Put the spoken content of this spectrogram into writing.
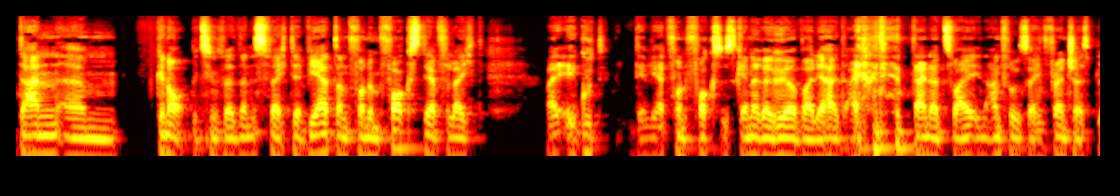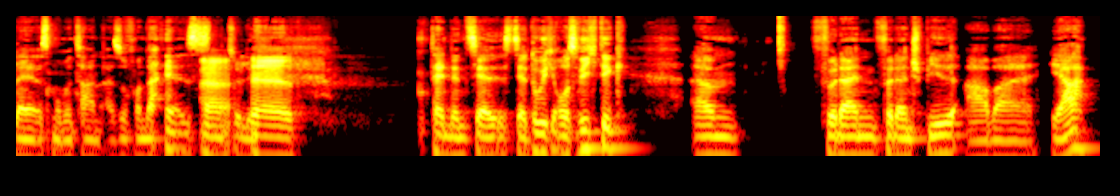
dann, ähm, genau, beziehungsweise dann ist vielleicht der Wert dann von einem Fox, der vielleicht, weil, äh, gut, der Wert von Fox ist generell höher, weil er halt einer deiner zwei, in Anführungszeichen, Franchise-Player ist momentan. Also von daher ist ja, natürlich, äh, tendenziell ist der durchaus wichtig, ähm, für dein, für dein Spiel, aber ja.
